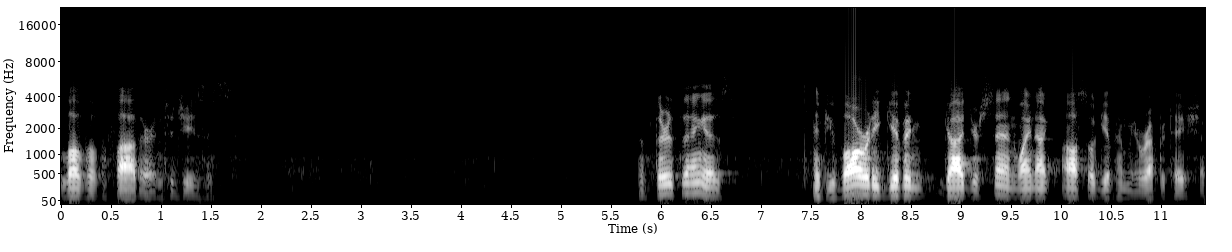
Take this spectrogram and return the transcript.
love of the Father and to Jesus. The third thing is if you've already given God your sin, why not also give him your reputation?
